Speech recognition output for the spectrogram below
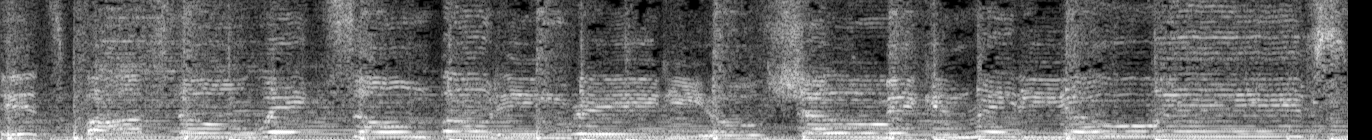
It's Bob's No Wake Zone Boating Radio Show, making radio waves.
